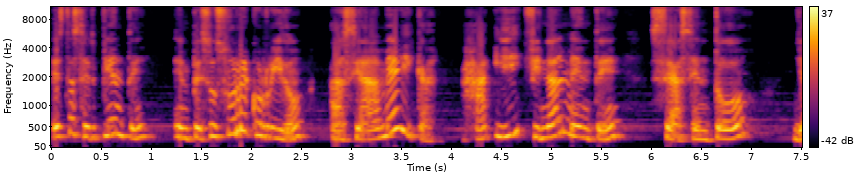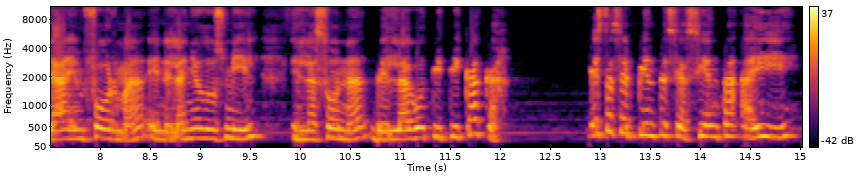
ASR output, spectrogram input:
esta serpiente empezó su recorrido hacia América y finalmente se asentó ya en forma en el año 2000 en la zona del lago Titicaca. Esta serpiente se asienta ahí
